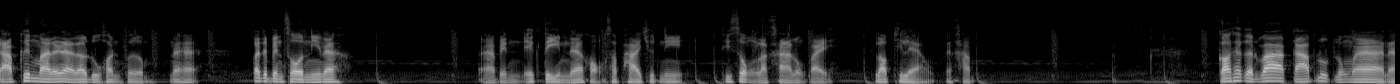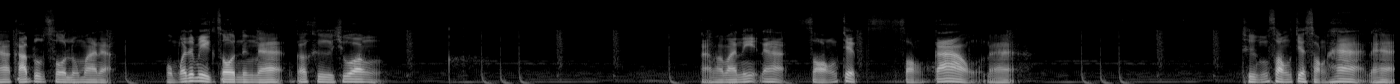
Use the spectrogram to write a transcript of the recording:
กราฟขึ้นมาแล้วเนี่ยเราดูคอนเฟิร์มนะฮะ ก็จะเป็นโซนนี้นะ อ่า เป็นเอ็กต e มนะของสปายชุดนี้ที่ส่งราคาลงไปรอบที่แล้วนะครับ ก็ถ้าเกิดว่ากราฟหลุดลงมานะฮะ กราฟหลุดโซนลงมาเนี่ย ผมก็จะมีอีกโซนหนึ่งนะ ก็คือช่วงประมาณนี้นะฮะ2729นะฮะ ถึง 2725 นะฮะ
